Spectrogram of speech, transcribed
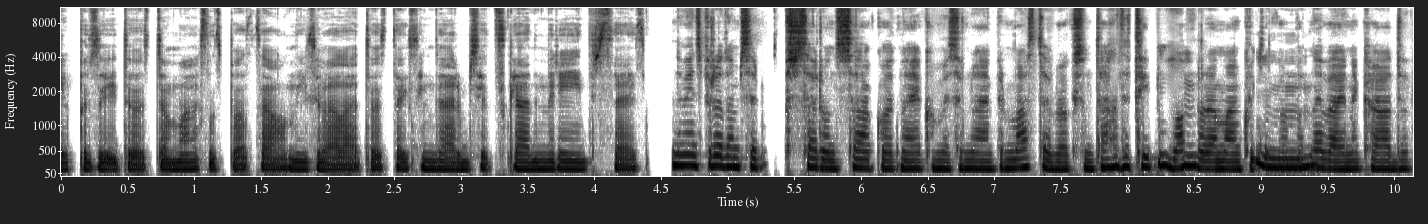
iepazītos to mākslas pasauli un izvēlētos, teiksim, darbus, ja tas kādam ir interesēs? Nu, viens, protams, ir sarunas sākotnēji, ko mēs runājam par masterworks un tāda tipa mhm. platformām, kur mm -hmm. nevajag nekādu,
